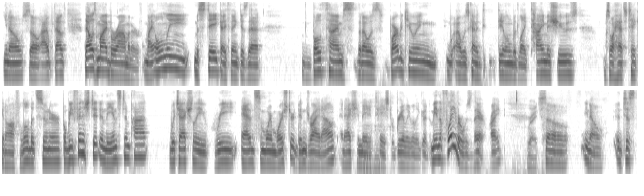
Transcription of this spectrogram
you know so I that was that was my barometer. My only mistake I think is that both times that I was barbecuing I was kind of d- dealing with like time issues so I had to take it off a little bit sooner but we finished it in the instant pot which actually re added some more moisture, didn't dry it out, and actually made it mm-hmm. taste really, really good. I mean, the flavor was there, right? Right. So, you know, it just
